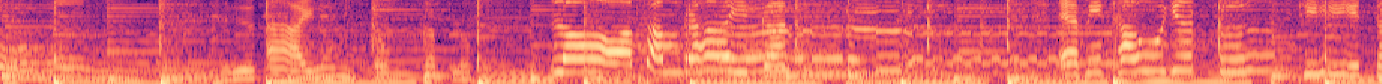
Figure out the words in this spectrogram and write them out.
กคืออายเล่นศกกับลกลอบทำร้ายกัน แอบให้เขายึดพื้นที่ใจ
